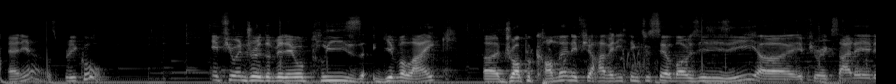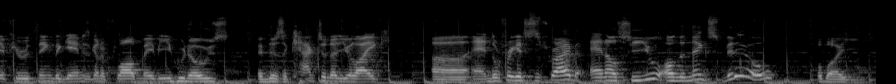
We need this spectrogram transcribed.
and yeah, that's pretty cool. If you enjoyed the video, please give a like. Uh, drop a comment if you have anything to say about ZZZ. if you're excited, if you think the game is gonna flop, maybe who knows? If there's a character that you like, Uh, and don't forget to subscribe. And I'll see you on the next video. Bye bye.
